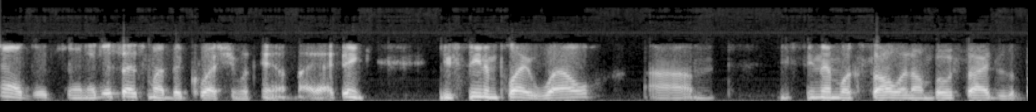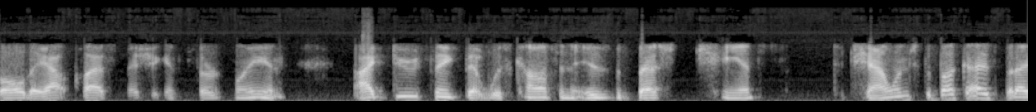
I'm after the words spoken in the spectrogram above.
how good, Trent. I guess that's my big question with him. I, I think you've seen him play well. Um, you've seen them look solid on both sides of the ball. They outclassed Michigan certainly, and I do think that Wisconsin is the best chance to challenge the Buckeyes. But I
